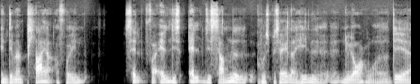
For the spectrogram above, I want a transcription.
end det man plejer at få ind. Selv for alle de, alle de samlede hospitaler i hele øh, New York-området, det er,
